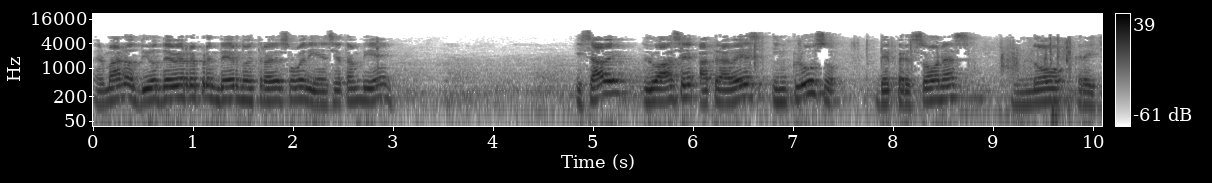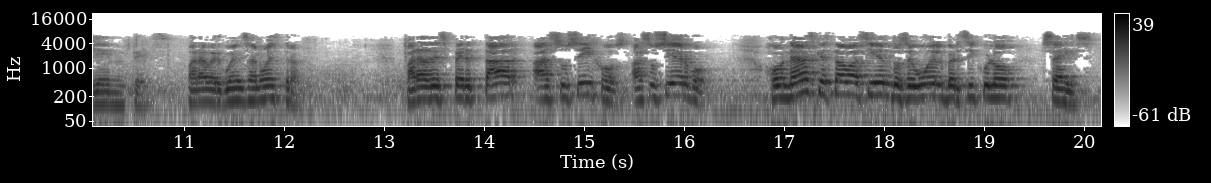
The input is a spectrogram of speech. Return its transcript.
Hermanos, Dios debe reprender nuestra desobediencia también. Y sabe, lo hace a través incluso de personas no creyentes, para vergüenza nuestra, para despertar a sus hijos, a su siervo. Jonás, ¿qué estaba haciendo según el versículo 6?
